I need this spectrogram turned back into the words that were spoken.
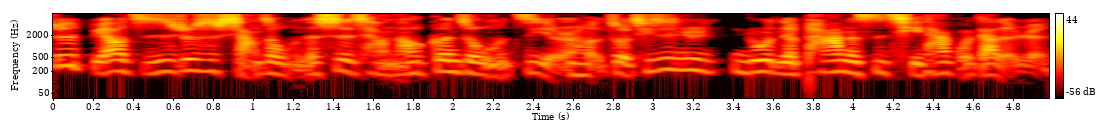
就是不要只是就是想着我们的市场，然后跟着我们自己的人合作。其实你如果你的 partner 是其他国家的人，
